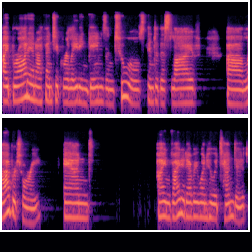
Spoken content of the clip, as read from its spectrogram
I brought in authentic relating games and tools into this live uh, laboratory and I invited everyone who attended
